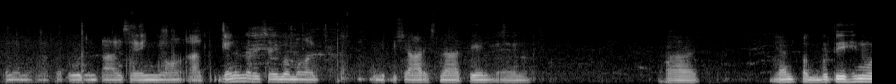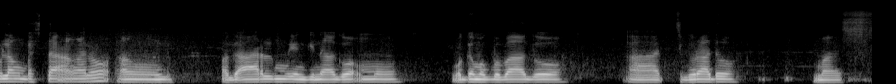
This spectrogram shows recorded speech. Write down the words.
kanila nakakatulong tayo sa inyo at ganoon na rin sa ibang mga beneficiaries natin. And, at yan, pagbutihin mo lang basta ang ano, ang pag-aaral mo, yung ginagawa mo, huwag kang magbabago at sigurado mas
